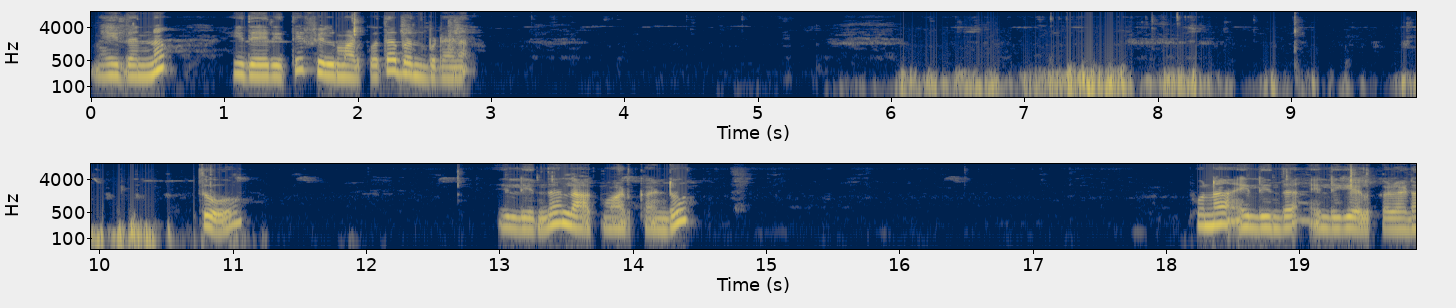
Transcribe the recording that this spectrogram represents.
ಇದನ್ನು ಇದೇ ರೀತಿ ಫಿಲ್ ಮಾಡ್ಕೋತಾ ಬಂದ್ಬಿಡೋಣ. ಇದು ಇಲ್ಲಿಂದ ಲಾಕ್ ಮಾಡ್ಕೊಂಡು ಪುನಃ ಇಲ್ಲಿಂದ ಇಲ್ಲಿಗೆ ಎಳ್ಕೊಳ್ಳೋಣ.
